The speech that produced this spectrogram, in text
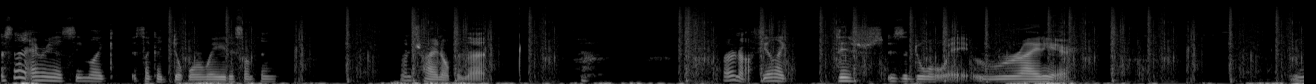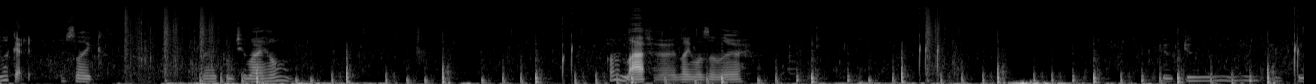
Does that area seem like it's like a doorway to something? I'm gonna try and open that. I don't know, I feel like this is a doorway right here. Look at it. It's like, welcome to my home. I would laugh if everything was in there. Do do do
